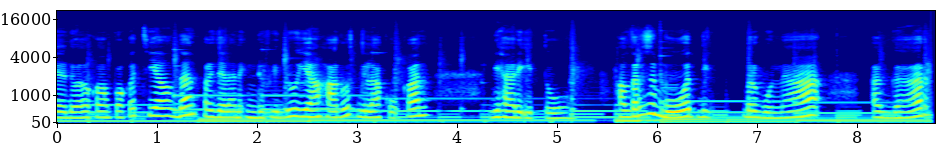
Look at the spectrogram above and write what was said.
jadwal kelompok kecil, dan perjalanan individu yang harus dilakukan di hari itu. Hal tersebut di, berguna agar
